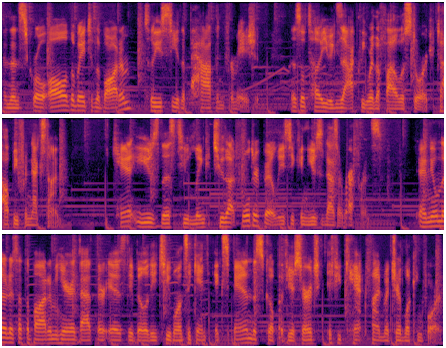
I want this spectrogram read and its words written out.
and then scroll all the way to the bottom till you see the path information. This will tell you exactly where the file is stored to help you for next time. You can't use this to link to that folder, but at least you can use it as a reference. And you'll notice at the bottom here that there is the ability to once again expand the scope of your search if you can't find what you're looking for.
